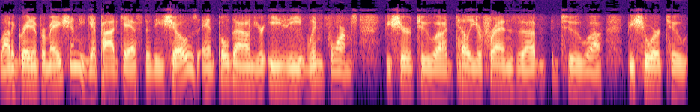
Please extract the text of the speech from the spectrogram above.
a lot of great information. You get podcasts of these shows and pull down your easy win forms. Be sure to uh, tell your friends uh, to uh, be sure to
